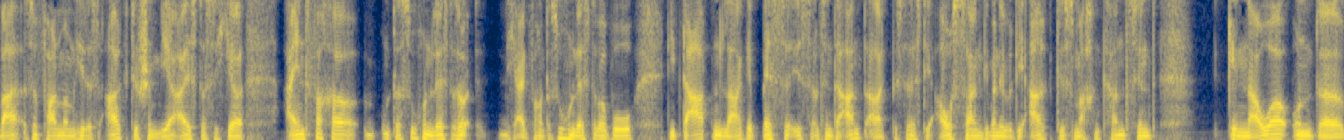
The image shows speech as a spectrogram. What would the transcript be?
also vor allem hier das arktische Meereis, das sich ja einfacher untersuchen lässt, also nicht einfach untersuchen lässt, aber wo die Datenlage besser ist als in der Antarktis. Das heißt, die Aussagen, die man über die Arktis machen kann, sind genauer und äh,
